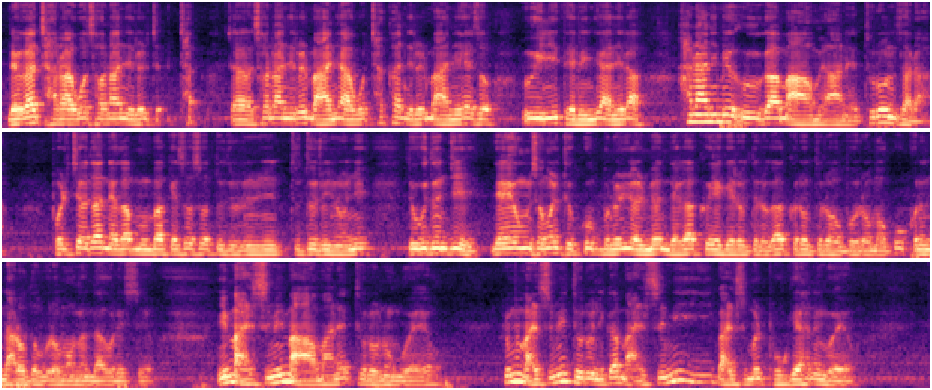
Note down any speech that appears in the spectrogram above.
내가 잘하고 선한 일을 자, 자, 선한 일을 많이 하고 착한 일을 많이 해서 의인이 되는 게 아니라 하나님의 의가 마음 안에 들어온 사람. 볼지어다 내가 문 밖에 서서 두드리니, 두드리노니 누구든지 내 음성을 듣고 문을 열면 내가 그에게로 들어가 그로 더불어 먹고 그는 나로 더불어 먹는다고 그랬어요. 이 말씀이 마음 안에 들어오는 거예요. 그러면 말씀이 들어오니까 말씀이 이 말씀을 보게 하는 거예요.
